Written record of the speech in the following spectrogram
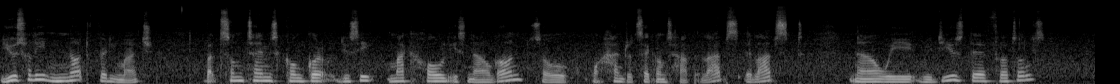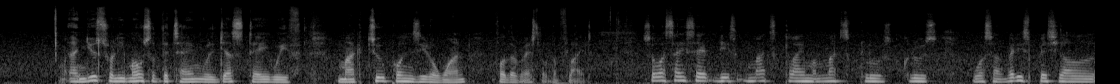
usually not very much but sometimes Concorde you see Mach hold is now gone so 100 seconds have elapsed, elapsed. Now we reduce the throttles and usually most of the time we'll just stay with Mach 2.01 for the rest of the flight so as I said, this max climb and max cruise, was a very special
